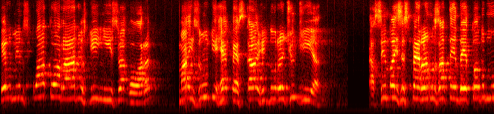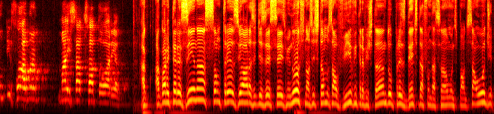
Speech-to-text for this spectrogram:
pelo menos quatro horários de início agora, mais um de repescagem durante o dia. Assim, nós esperamos atender todo mundo de forma mais satisfatória. Agora em Teresina, são 13 horas e 16 minutos. Nós estamos ao vivo entrevistando o presidente da Fundação Municipal de Saúde,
